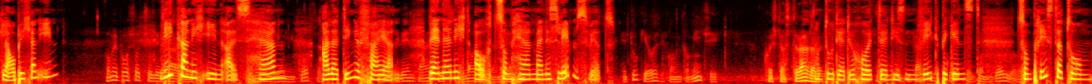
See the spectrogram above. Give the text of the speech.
Glaube ich an ihn? Wie kann ich ihn als Herrn aller Dinge feiern, wenn er nicht auch zum Herrn meines Lebens wird? Und du, der du heute diesen Weg beginnst zum Priestertum,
